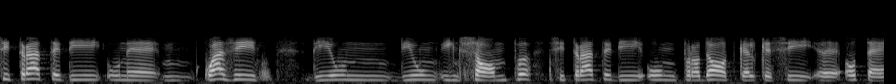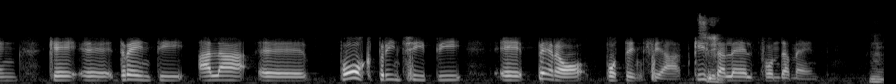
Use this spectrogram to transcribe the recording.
si tratta di une, mm, quasi di un, di un insomp, si tratta di un prodotto che si eh, ottiene che eh, drenti alla eh, pochi principi e però potenziati. Chi sì. è il fondamento? Mm.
